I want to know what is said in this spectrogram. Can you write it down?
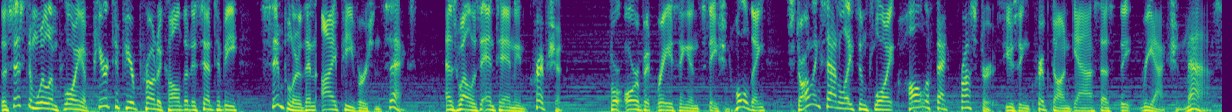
The system will employ a peer-to-peer -peer protocol that is said to be simpler than IP version 6, as well as end-to-end -end encryption. For orbit raising and station holding, Starlink satellites employ Hall effect thrusters using krypton gas as the reaction mass.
